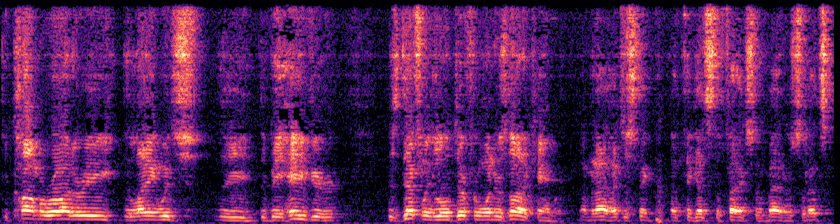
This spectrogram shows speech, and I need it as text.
the camaraderie, the language, the the behavior is definitely a little different when there's not a camera. I mean, I, I just think I think that's the facts of the matter. So that's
